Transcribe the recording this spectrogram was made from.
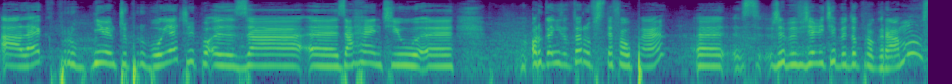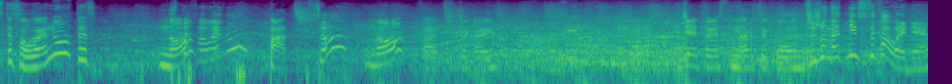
Alek, prób, nie wiem czy próbuje, czy po, e, za, e, zachęcił e, organizatorów z TVP, e, s- żeby wzięli ciebie do programu z TVN-u? TF... No, TVN-u? patrz. Co? No, patrz, czekaj. Gdzie to jest ten artykuł? Przecież on nawet nie jest TVN-ie.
